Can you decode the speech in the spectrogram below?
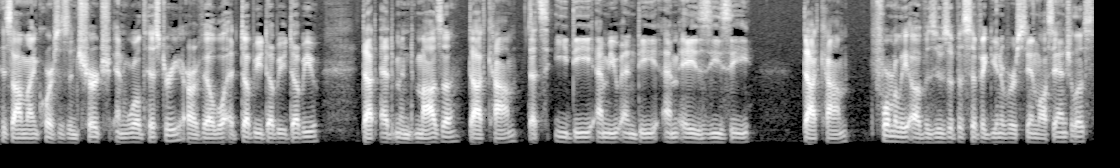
His online courses in church and world history are available at www.edmundmazza.com. That's E D M U N D M A Z Z.com. Formerly of Azusa Pacific University in Los Angeles,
